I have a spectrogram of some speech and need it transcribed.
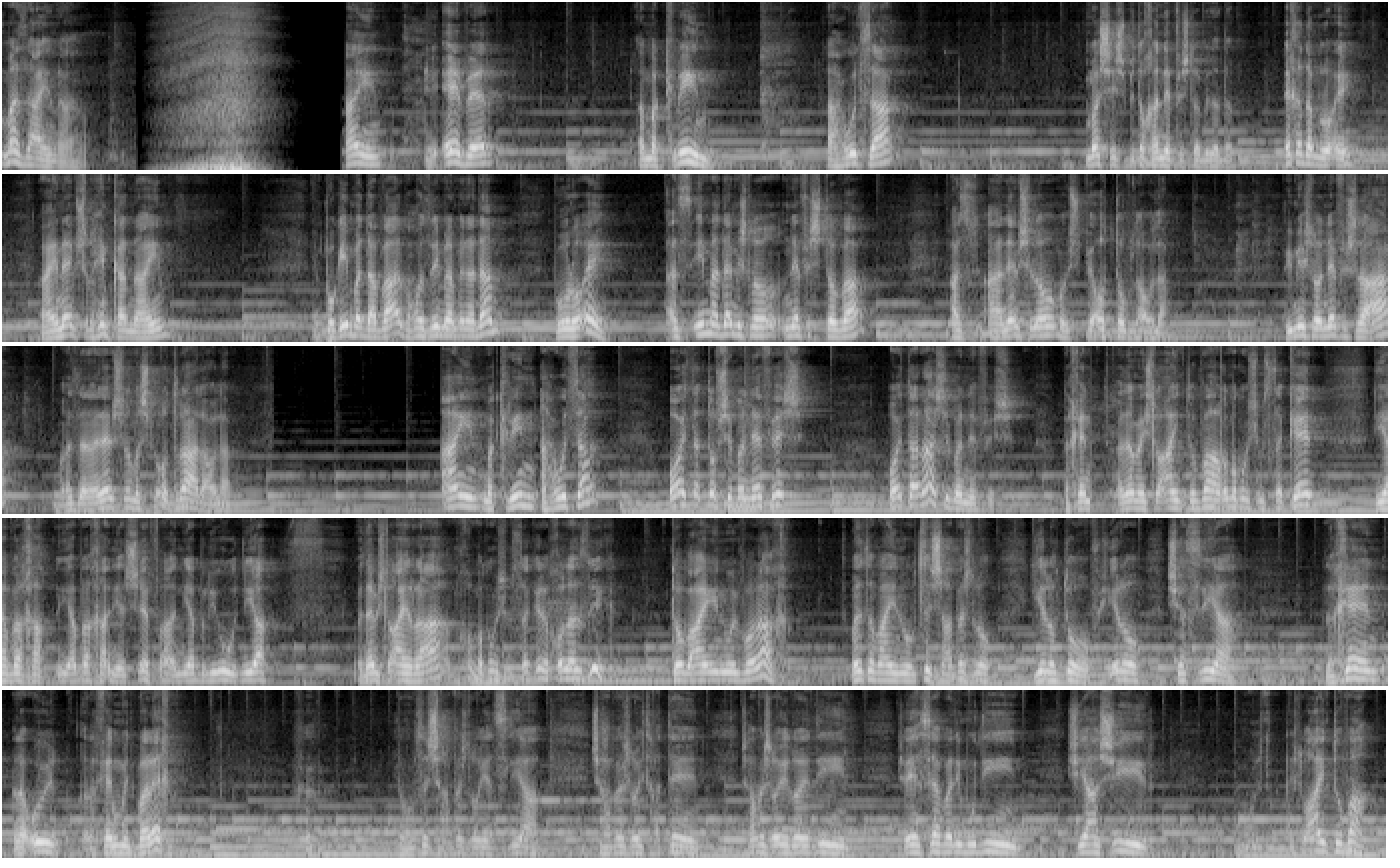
מה זה עין רעה? עין עבר המקרין החוצה מה שיש בתוך הנפש של הבן אדם. איך אדם רואה? העיניים שולחים קרניים, הם פוגעים בדבר וחוזרים לבן אדם והוא רואה. אז אם אדם יש לו נפש טובה, אז העיניים שלו משפיעות טוב לעולם. ואם יש לו נפש רעה, אז העיניים שלו משפיעות רע על העולם. עין מקרין החוצה או את הטוב שבנפש או את הרע שבנפש. לכן אדם יש לו עין טובה, כל מקום שמסתכל נהיה ברכה, נהיה ברכה, נהיה שפע, נהיה בריאות, נהיה... ואדם יש לו עין רעה, בכל מקום שמסתכל יכול להזיק. טוב עין הוא יבורך. מה זה טוב עין? הוא רוצה שהאבא שלו יהיה לו טוב, שיהיה לו, שיצליח. לכן ראוי, לכן הוא מתברך. אתה רוצה שהאבא שלו יצליח, שהאבא שלו יתחתן, שהאבא שלו יהיה לו ילדים, שיצליח בלימודים, שיהיה עשיר. יש לו עין טובה.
